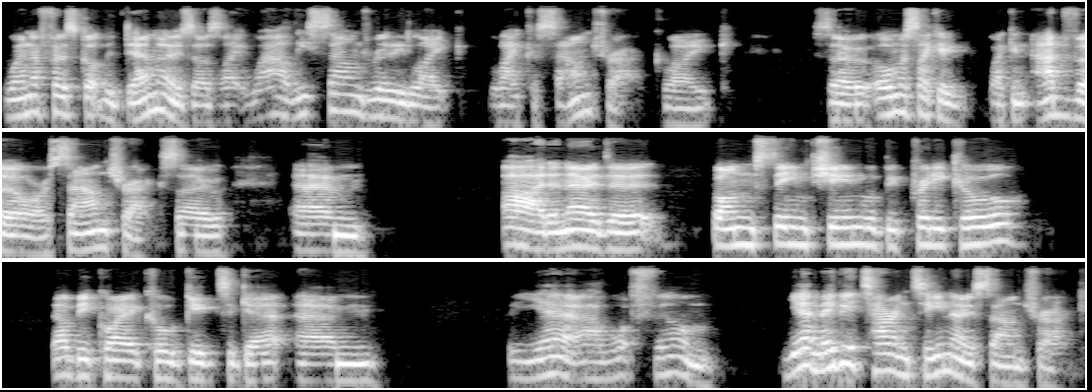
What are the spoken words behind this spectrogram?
when I first got the demos, I was like, wow, these sound really like like a soundtrack, like so almost like a like an advert or a soundtrack. So, um, oh, I don't know, the Bond theme tune would be pretty cool. That'd be quite a cool gig to get. Um, but yeah, uh, what film? Yeah, maybe a Tarantino soundtrack.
